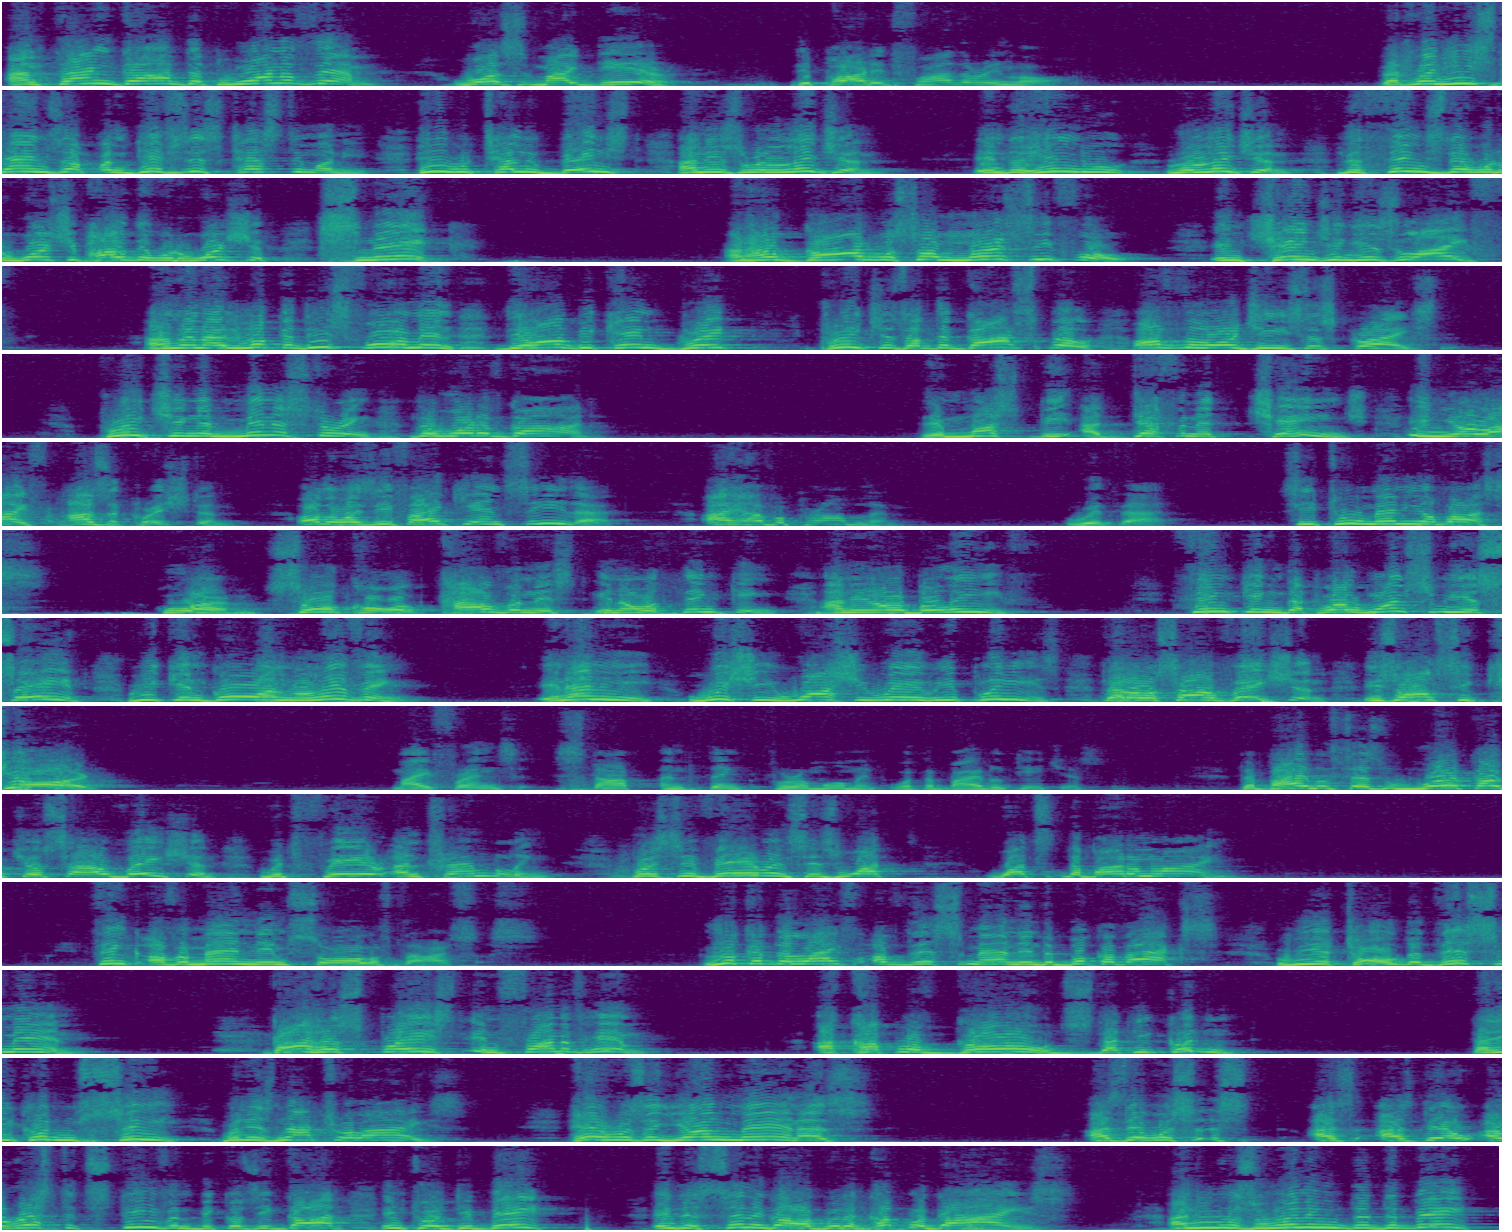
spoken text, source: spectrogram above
And thank God that one of them was my dear departed father-in-law. That when he stands up and gives his testimony, he would tell you based on his religion, in the Hindu religion, the things they would worship, how they would worship snake. And how God was so merciful in changing his life. And when I look at these four men, they all became great preachers of the gospel of the Lord Jesus Christ. Preaching and ministering the Word of God. There must be a definite change in your life as a Christian. Otherwise, if I can't see that, I have a problem with that. See, too many of us who are so-called Calvinist in our thinking and in our belief thinking that, well, once we are saved, we can go on living in any wishy-washy way we please, that our salvation is all secured. My friends, stop and think for a moment what the Bible teaches. The Bible says, work out your salvation with fear and trembling. Perseverance is what, what's the bottom line. Think of a man named Saul of Tarsus. Look at the life of this man in the book of Acts. We are told that this man, God has placed in front of him a couple of goads that he couldn't, that he couldn't see with his natural eyes. Here was a young man as, as there was, as, as they arrested Stephen because he got into a debate in the synagogue with a couple of guys. And he was winning the debate.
